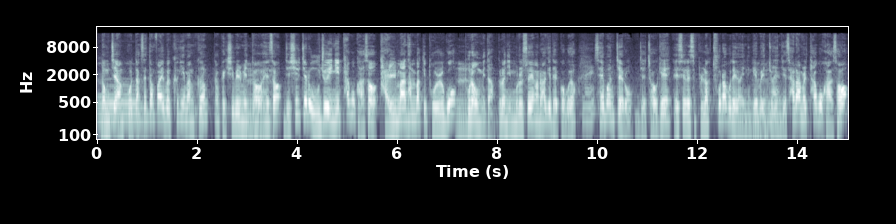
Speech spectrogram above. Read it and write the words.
음. 넘지 음. 않고 딱 새턴 5의 크기만큼 딱 111m 음. 해서 이제 실제로 우주인이 타고 가서 달만 한 바퀴 돌고 음. 돌아옵니다. 그런 임무를 수행을 하게 될 거고요. 네. 세 번째로 이제 저게 SLS Block 2라고 되어 있는 게 왼쪽에 네. 이제 사람을 타고 가서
